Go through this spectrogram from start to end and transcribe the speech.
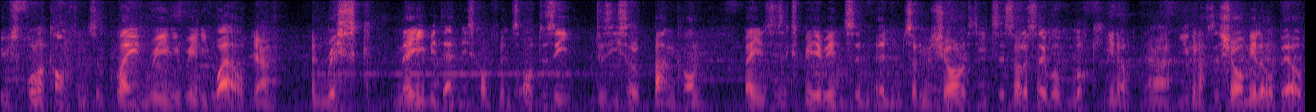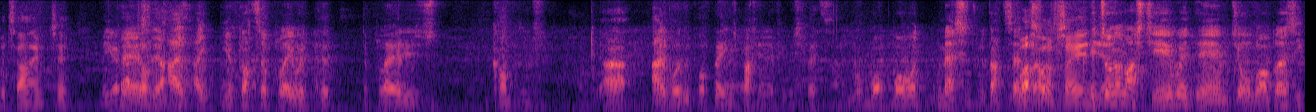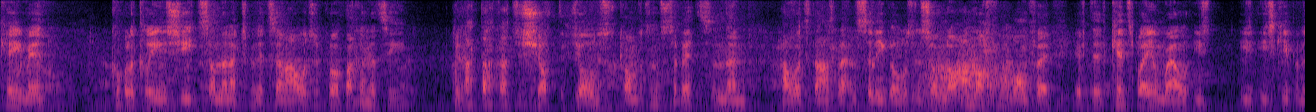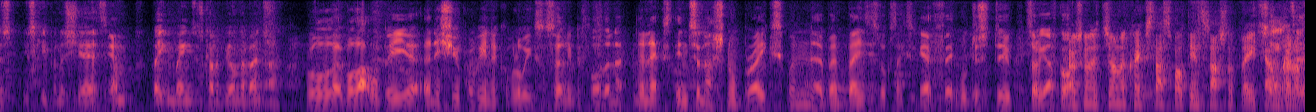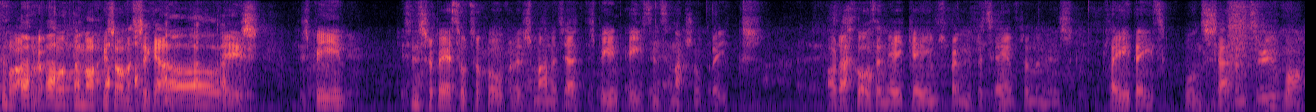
who's full of confidence and playing really, really well, yeah. and risk maybe denting his confidence, or does he does he sort of bank on Baines' experience and, and sort of maturity to sort of say, well, look, you know, Yeah. you're gonna have to show me a little bit over time to Me. I don't personally, know. I, I, you've got to play with the, the player who's confident. Uh, I wouldn't put Baines back in if he was fit. What, what would message would that send Well, that's out? what I'm saying, He'd yeah. done it last year with um, Joel Robles. He came in, a couple of clean sheets, and the next minute Tim Howard was brought back in the team. And that, that, that just shot Joel's confidence to bits. And then Howard starts letting silly goals. And so no, I'm not for one for if the kid's playing well, he's he- he's keeping his he's keeping his shirt. Yeah. And Leighton Baines has got to be on the bench. Well, uh, well, that will be uh, an issue probably in a couple of weeks, or certainly before the, ne- the next international breaks when uh, when Baines looks like to get fit. We'll just do. Sorry, I've got. I got. was going to do you want a quick stats about the international break. I'm going to put, I'm going to put the mockers on us again. Oh. Is there's been since Roberto took over as manager, there's been eight international breaks. Our record in the eight games when we've returned from them is played eight, won seven, drew one.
